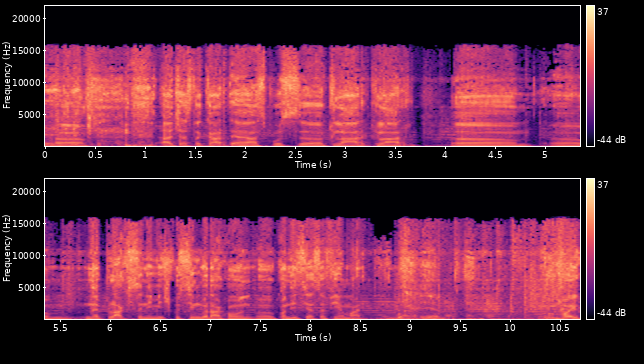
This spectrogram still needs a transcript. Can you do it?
Uh, această carte a spus uh, clar, clar, Uh, uh, ne plac sânii mici cu singura con- uh, condiție să fie mari. E, voi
